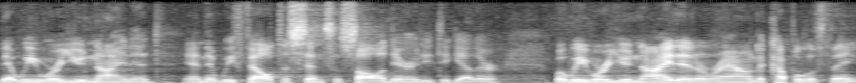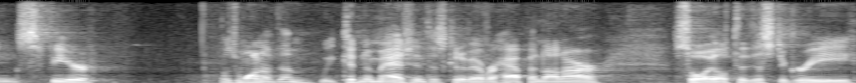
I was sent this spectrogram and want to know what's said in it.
that we were united and that we felt a sense of solidarity together, but we were united around a couple of things. Fear was one of them. We couldn't imagine that this could have ever happened on our soil to this degree,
